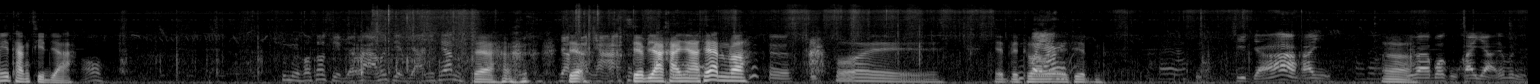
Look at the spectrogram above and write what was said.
มีถังฉีดยาเอาคือมือเขาเศร้าเสียบยาบ้าไม่เสียบยานี่แทนแต่ ยาเสียบขายยา เสียบยาคายยาแทนบ่เออ โอ้ยเฮ็ดไปทั่วไปยังเลยทิศฉีดยาใครเออที่ว่าบอกกูใครยาได้ป่ะนี่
